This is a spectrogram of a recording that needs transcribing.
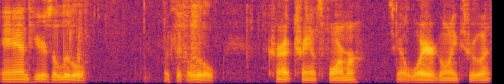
And here's a little, looks like a little current transformer. It's got a wire going through it.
